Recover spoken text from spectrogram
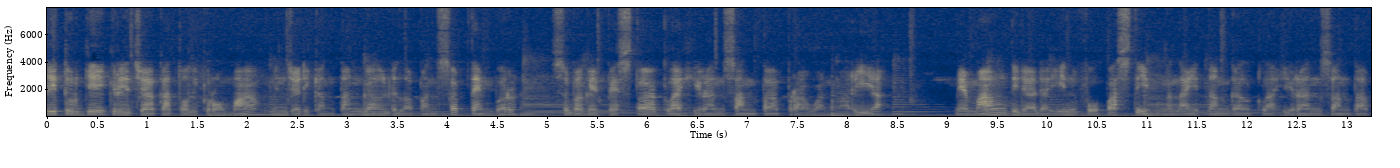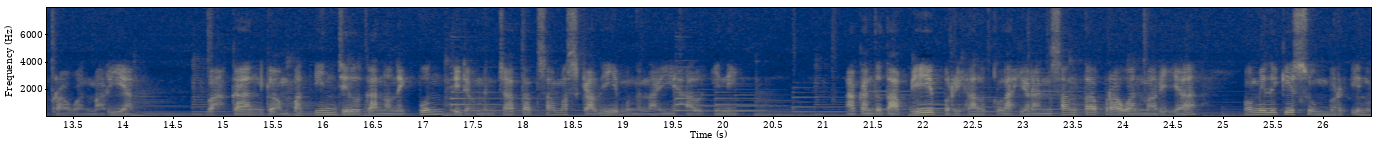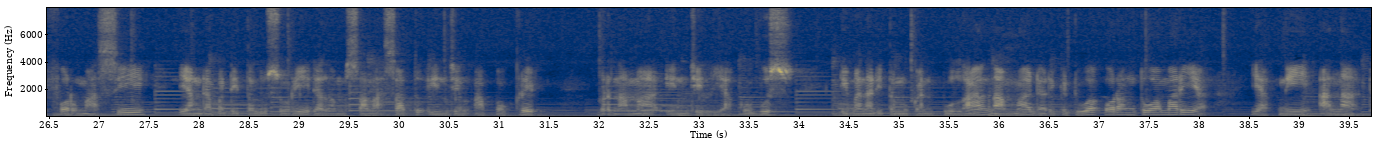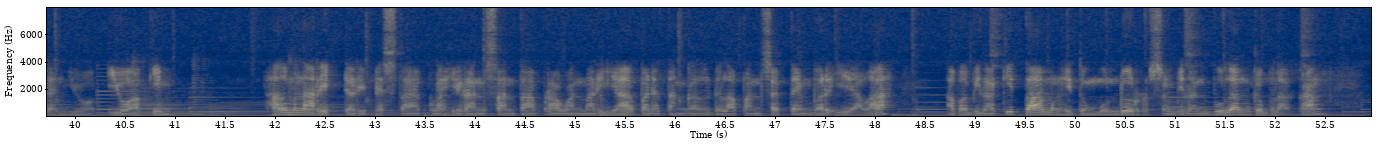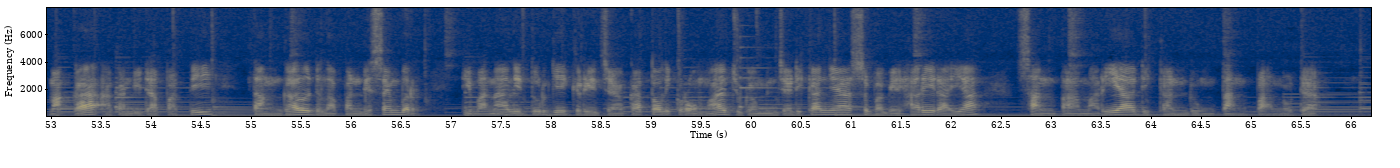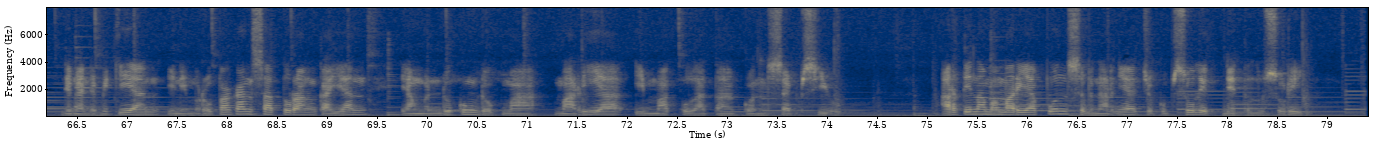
Liturgi Gereja Katolik Roma menjadikan tanggal 8 September sebagai pesta kelahiran Santa Perawan Maria. Memang tidak ada info pasti mengenai tanggal kelahiran Santa Perawan Maria. Bahkan keempat Injil kanonik pun tidak mencatat sama sekali mengenai hal ini. Akan tetapi, perihal kelahiran Santa Perawan Maria memiliki sumber informasi yang dapat ditelusuri dalam salah satu Injil apokrif bernama Injil Yakobus, di mana ditemukan pula nama dari kedua orang tua Maria, yakni Ana dan Yoakim. Hal menarik dari pesta kelahiran Santa Perawan Maria pada tanggal 8 September ialah apabila kita menghitung mundur 9 bulan ke belakang, maka akan didapati tanggal 8 Desember, di mana liturgi Gereja Katolik Roma juga menjadikannya sebagai hari raya Santa Maria dikandung tanpa noda. Dengan demikian, ini merupakan satu rangkaian yang mendukung dogma Maria Immaculata Conceptio. Arti nama Maria pun sebenarnya cukup sulit ditelusuri.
